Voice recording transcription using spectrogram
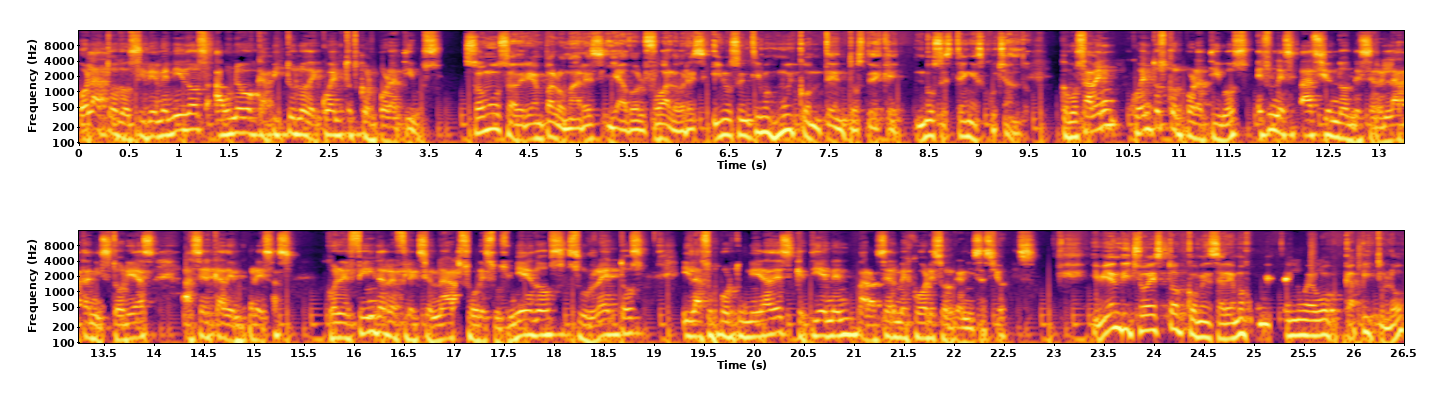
Hola a todos y bienvenidos a un nuevo capítulo de Cuentos Corporativos. Somos Adrián Palomares y Adolfo Álvarez y nos sentimos muy contentos de que nos estén escuchando. Como saben, Cuentos Corporativos es un espacio en donde se relatan historias acerca de empresas, con el fin de reflexionar sobre sus miedos, sus retos y las oportunidades que tienen para ser mejores organizaciones. Y bien dicho esto, comenzaremos con este nuevo capítulo,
